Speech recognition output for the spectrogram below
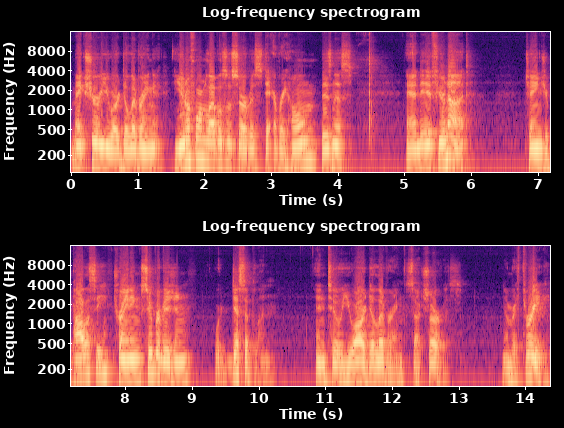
make sure you are delivering uniform levels of service to every home, business, and if you're not, Change your policy, training, supervision, or discipline until you are delivering such service. Number three,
